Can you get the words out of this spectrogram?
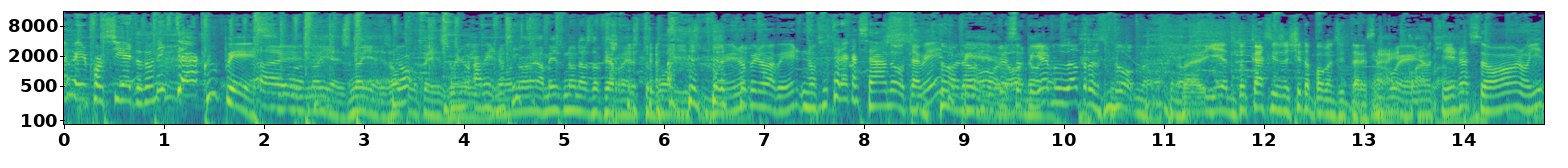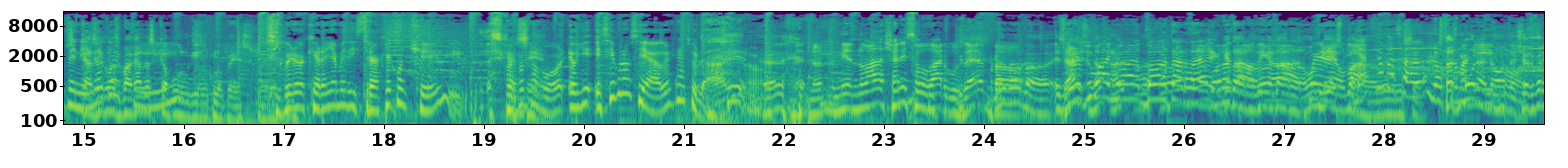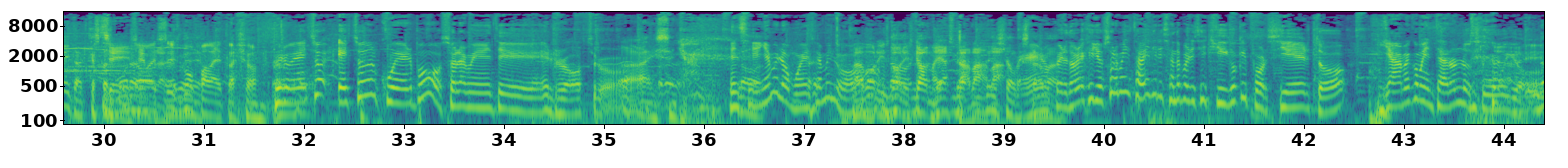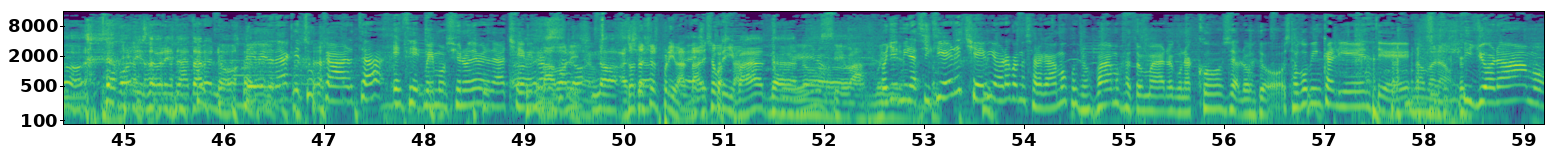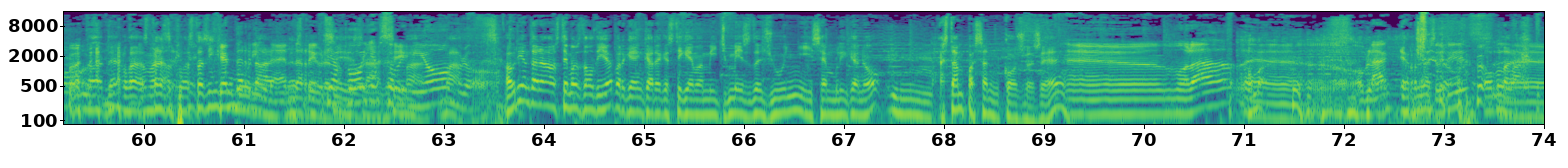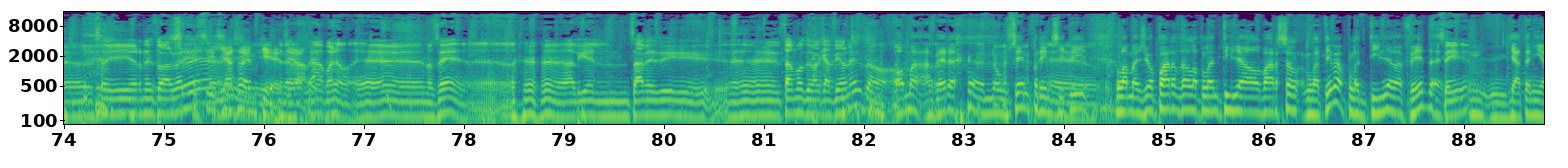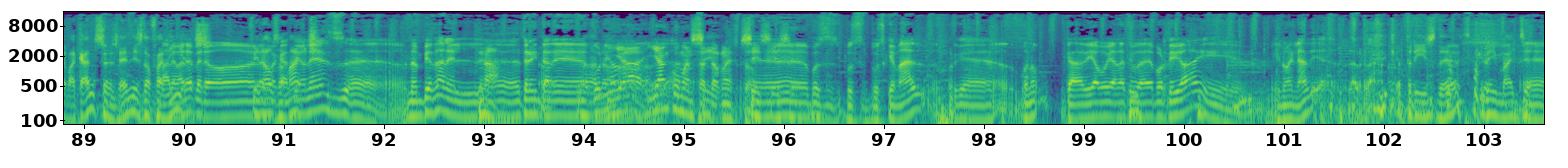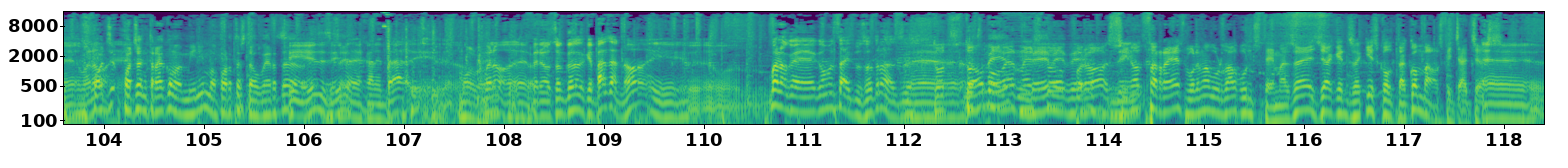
a ver, por cierto, ¿dónde está Clupes? No, no hi és, no hi és, el No, club és bueno, avui. a ver, no sé- no, a més, no n'has de fer res, tu, Boris. Bueno, pero a ver, ¿no se estará casando otra vez? No, no, que no, sapiguem no. nosaltres no. I en tot cas, si és així, tampoc ens interessa. Ai, Bueno, clar, clar. tienes razón. Oye, teniendo Quasi les vegades que vulguin, club és. Sí, pero es que ahora ya me distraje con Chevy. Por sí. favor. Oye, ese bronceado es natural. ¿no? Eh, No, ni, no va deixar ni saludar-vos, eh? Però... No, no, va, és Sergi veritat. Guany, bona, bona tarda, eh? Bona Què tal? tarda, bona Vinga, tarda, bon bueno, dia, va. Ya se ha pasado los Estàs morenot, formalismos. això és veritat, que estàs Sí, no, és, és molt palet, això. Pero eso, ¿es todo el cuerpo o solamente el rostro? Ai, senyor. Enséñamelo, muéstramelo. Va, Boris, No, Boris, no, calma, ja de- està, va, va. Bueno, va. perdón, es que yo solamente estaba interesando por ese chico que, por cierto, ya me comentaron lo tuyo. No, Boris, de veritat, ara no. De verdad que tu carta este, me emocionó de verdad, Chevy. Va, No, Boris, no. no, Tot això és privat, va, deixa-ho privat, no. Sí, va. Muy Oye, bien, mira, si eso. quieres, Chevy, ahora cuando salgamos, pues nos vamos a tomar alguna cosa los dos. Algo bien caliente, ¿eh? No, no. Y lloramos. No, de- l'estàs l'estàs Que hem de incomodant. riure, hem de riure. Apoyas sí, sobre sí. mi hombro. Hauríem d'anar als temes del dia perquè encara que estiguem a mig mes de juny i sembli que no, mm, estan passant coses, eh? Eh, hola, eh, Oblak, Ernesto. Oblak. Eh, soy Ernesto Valverde. Sí, sí, sí, ya sabem qui ets, ja. Ah, bueno, eh, no sé, eh, ¿alguien sabe si eh, estamos de vacaciones o...? Home, a veure, no ho sé, en principi Eh. la major part de la plantilla del Barça, la teva plantilla, de fet, Sí. mm, ja tenia vacances, eh, des de fa Vale, vale, pero las finals de maig. vacaciones eh, no empiezan el No. eh, 30 de No, no, junio. Ja, ja han començat, Sí, Ernesto. sí, sí. Eh, pues, pues, pues qué mal, porque bueno, cada día voy a la ciudad deportiva y, y no hay nadie, la verdad. Que trist, eh? Quina imatge. Eh, bueno, pots, pots entrar com a mínim, la porta està oberta. Sí, sí, sí, me dejan entrar. y- Molt bé, bueno, eh, pero son cosas que pasan, ¿no? Y, eh, bueno, que, ¿cómo estáis vosotros? Eh, Tots, tots No, molt bé, bé, Ernesto, bé, bé, bé. però si Sí. no et fa res, volem abordar alguns temes, eh? Ja que ets aquí, escolta, com van els fitxatges? eh,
